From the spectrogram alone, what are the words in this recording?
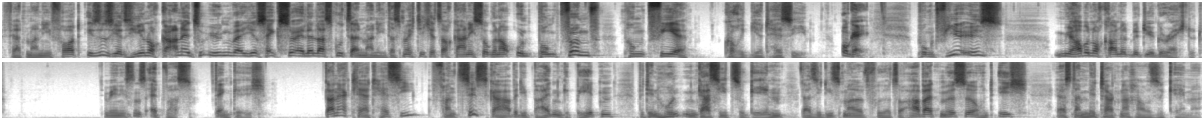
fährt Manni fort, ist es jetzt hier noch gar nicht zu irgendwelche sexuelle Lass gut sein, Manni. Das möchte ich jetzt auch gar nicht so genau. Und Punkt 5, Punkt 4, korrigiert Hessi. Okay, Punkt 4 ist, wir haben noch gar nicht mit dir gerechnet. Wenigstens etwas, denke ich. Dann erklärt Hessi, Franziska habe die beiden gebeten, mit den Hunden Gassi zu gehen, da sie diesmal früher zur Arbeit müsse und ich erst am Mittag nach Hause käme.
